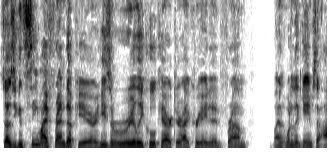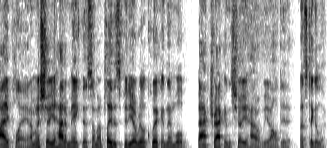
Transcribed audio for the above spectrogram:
So as you can see my friend up here, he's a really cool character I created from one of the games that I play. And I'm going to show you how to make this. So I'm going to play this video real quick and then we'll backtrack and show you how we all did it. Let's take a look.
